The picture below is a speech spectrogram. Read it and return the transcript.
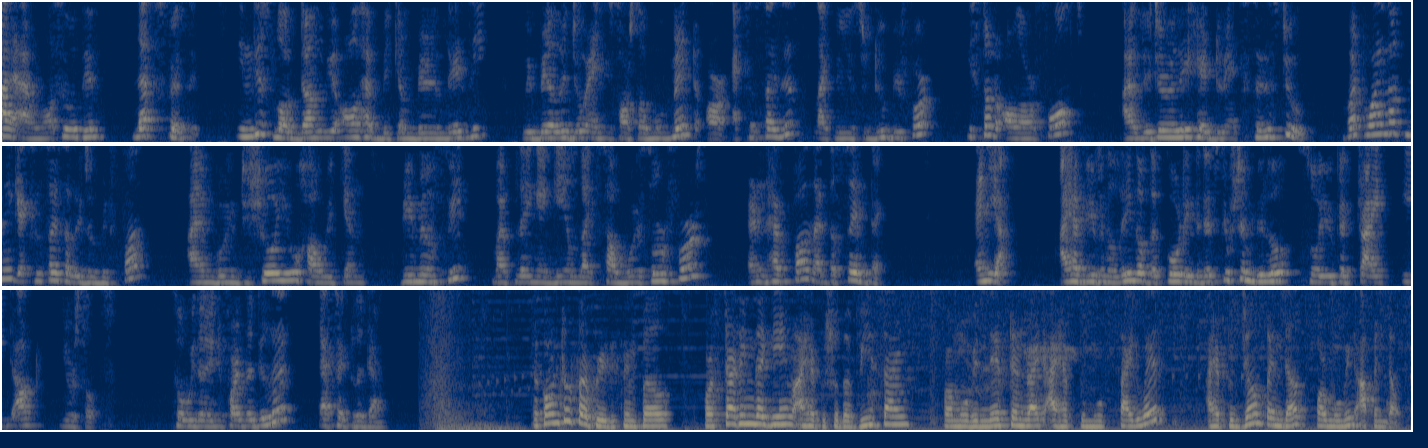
Hi, I'm Wasif Uddin. Let's face it, in this lockdown, we all have become very lazy. We barely do any sorts of movement or exercises like we used to do before. It's not all our fault. I literally hate doing exercises too. But why not make exercise a little bit fun? I am going to show you how we can remain fit by playing a game like Subway Surfers and have fun at the same time. And yeah, I have given the link of the code in the description below so you can try it out yourself. So without any further delay, let's head to the demo. The controls are pretty simple. For starting the game, I have to show the V sign. For moving left and right, I have to move sideways. I have to jump and duck for moving up and down.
